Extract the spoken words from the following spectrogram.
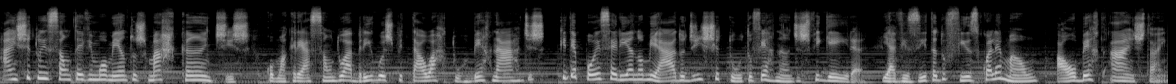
a instituição teve momentos marcantes, como a criação do abrigo Hospital Arthur Bernardes, que depois seria nomeado de Instituto Fernandes Figueira, e a visita do físico alemão Albert Einstein.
